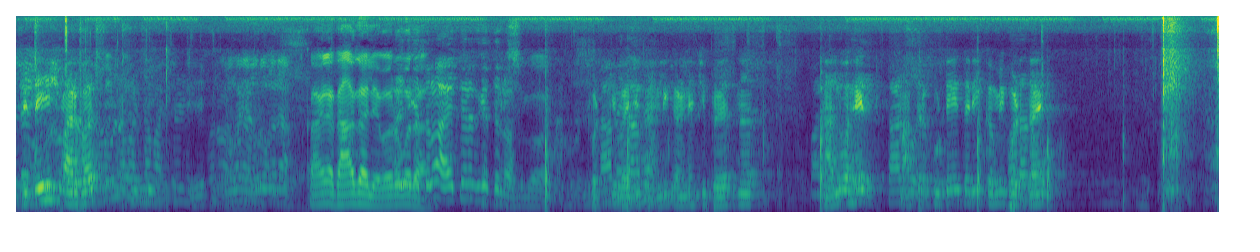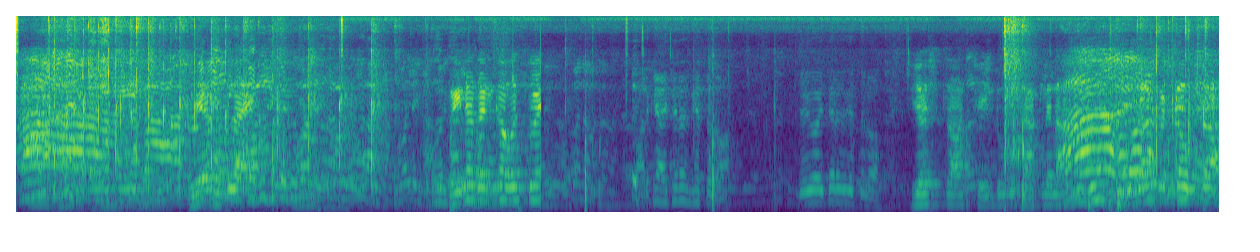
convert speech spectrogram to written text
सिद्धेश मार्फत. काय नाही दहा झाले बरोबर आहे. फटकेबाजी चांगली करण्याचे प्रयत्न चालू आहेत. मात्र कुठेतरी कमी पडत आहेत पहिला दणका बसतोय. यशचा चेंडू टाकलेला हा फटका होता.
